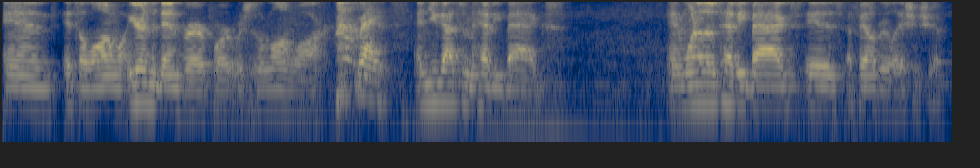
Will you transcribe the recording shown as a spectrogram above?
and it's a long walk. You're in the Denver airport, which is a long walk. Right. and you got some heavy bags. And one of those heavy bags is a failed relationship.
